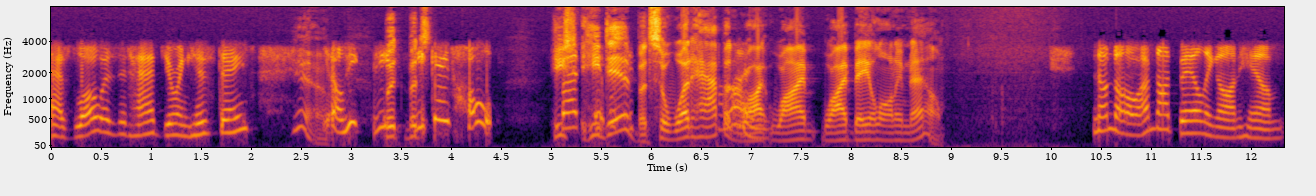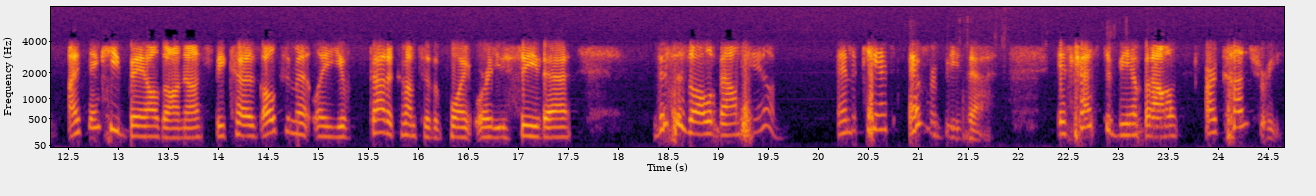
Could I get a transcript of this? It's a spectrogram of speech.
as low as it had during his days. Yeah. You know, he he, but, but, he gave hope. He he did, but so what happened? Fine. Why why why bail on him now? No, no, I'm not bailing on him. I think he bailed on us because ultimately you've got to come to the point where you see that this is all about him. And it can't ever be that. It has to be about our country.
